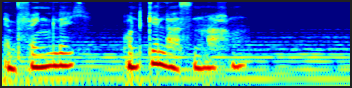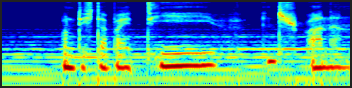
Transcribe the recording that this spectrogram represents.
empfänglich und gelassen machen und dich dabei tief entspannen.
